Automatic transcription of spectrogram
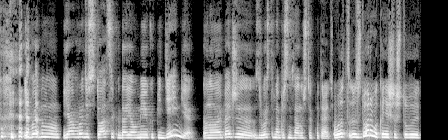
И поэтому я вроде в ситуации, когда я умею копить деньги, но, опять же, с другой стороны, я просто не знаю, на что их потратить. Вот здорово, конечно, что вы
